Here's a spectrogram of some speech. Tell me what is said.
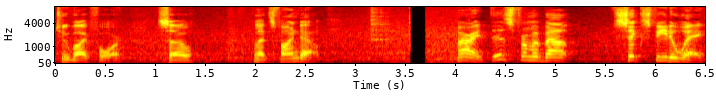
2x4. So let's find out. Alright, this from about six feet away.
